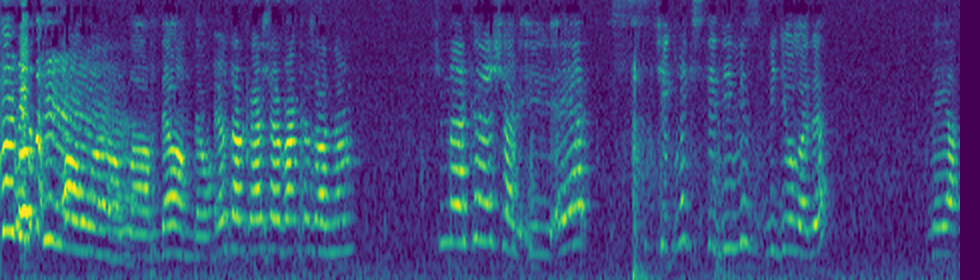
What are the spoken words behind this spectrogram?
böyle bitti. Aman Allah'ım devam devam. Evet arkadaşlar ben kazandım. Şimdi arkadaşlar e, eğer çekmek istediğimiz videoları veya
